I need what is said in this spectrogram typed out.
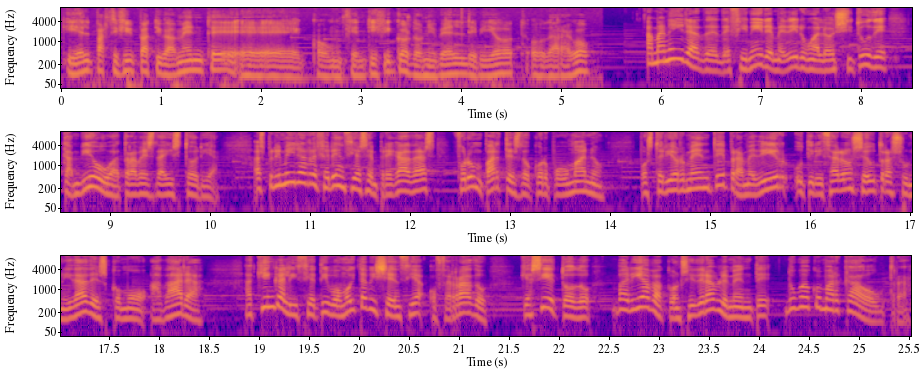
E el participa activamente eh, con científicos do nivel de Biot ou de Aragó. A maneira de definir e medir unha longitude cambiou a través da historia. As primeiras referencias empregadas foron partes do corpo humano. Posteriormente, para medir, utilizáronse outras unidades como a vara, Aquí en Galicia tivo moita vixencia o ferrado, que así e todo variaba considerablemente dunha comarca a outra.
